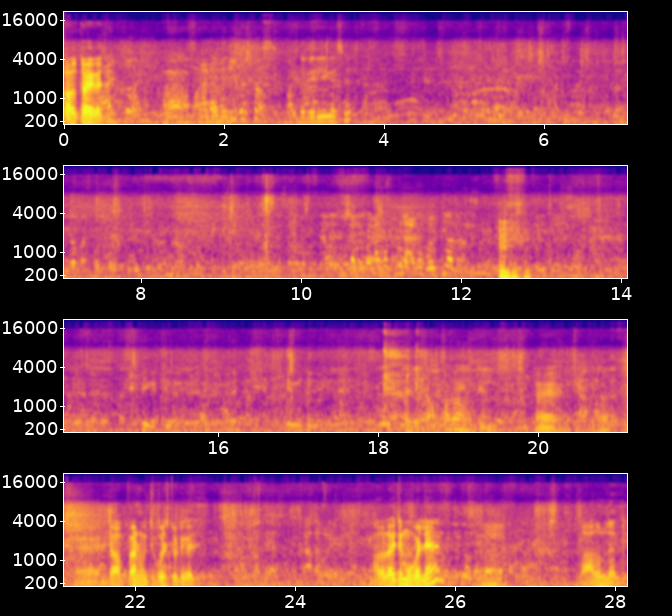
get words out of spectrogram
হালকা হয়ে গেছে। হ্যাঁ মালটা বেরিয়ে হ্যাঁ হ্যাঁ ডাম্পার উঁচু পোস্ট উঠে গেছে ভালো লাগছে মোবাইলে হ্যাঁ দারুণ লাগছে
